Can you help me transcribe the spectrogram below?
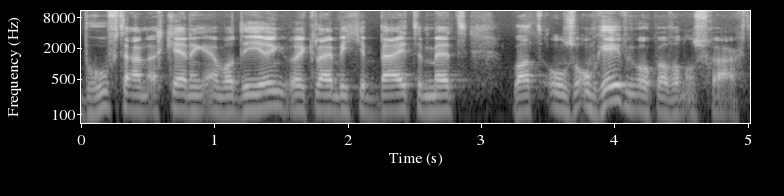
behoefte aan erkenning en waardering weer een klein beetje bijten met wat onze omgeving ook wel van ons vraagt.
